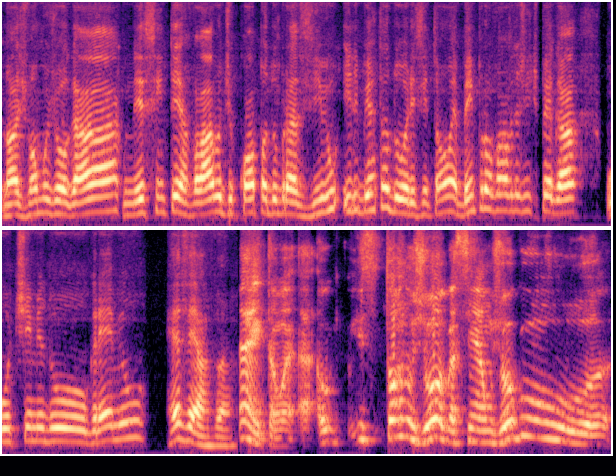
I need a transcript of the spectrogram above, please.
nós vamos jogar nesse intervalo de Copa do Brasil e Libertadores. Então é bem provável a gente pegar o time do Grêmio reserva. É, então, é, é, isso torna o jogo, assim, é um jogo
